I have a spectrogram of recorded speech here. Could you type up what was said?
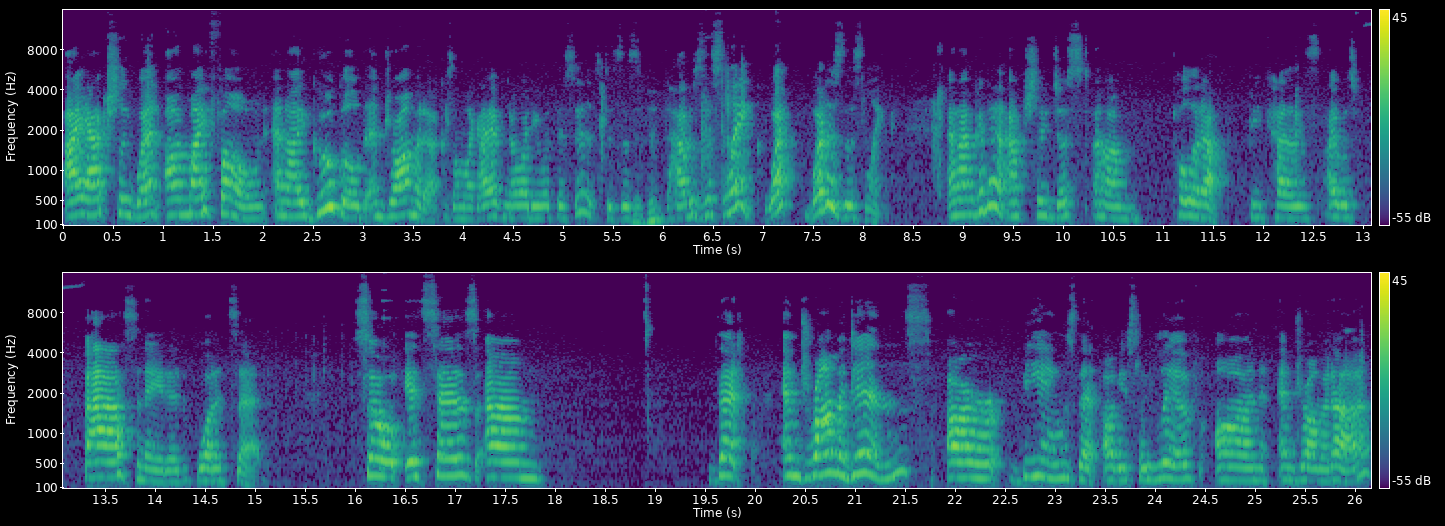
I actually went on my phone and I Googled Andromeda because I'm like, I have no idea what this is. Does this? Mm-hmm. How does this link? What? What is this link? And I'm gonna actually just um, pull it up because I was fascinated what it said. So it says um, that Andromedans are beings that obviously live on Andromeda,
